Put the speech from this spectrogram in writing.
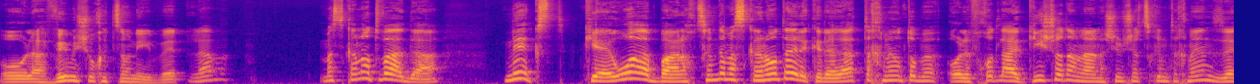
או להביא מישהו חיצוני, ולמה? מסקנות ועדה, נקסט. כי האירוע הבא, אנחנו צריכים את המסקנות האלה כדי לדעת לתכנן אותו, או לפחות להגיש אותם לאנשים שצריכים לתכנן זה,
